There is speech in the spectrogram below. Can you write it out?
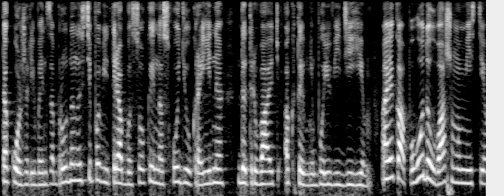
Також рівень забрудненості повітря високий на сході України, де тривають активні бойові дії. А яка погода у вашому місті?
